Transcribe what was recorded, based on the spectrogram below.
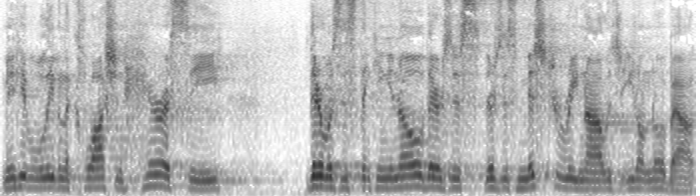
Many people believe in the Colossian heresy. There was this thinking, you know, there's this, there's this mystery knowledge that you don't know about.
